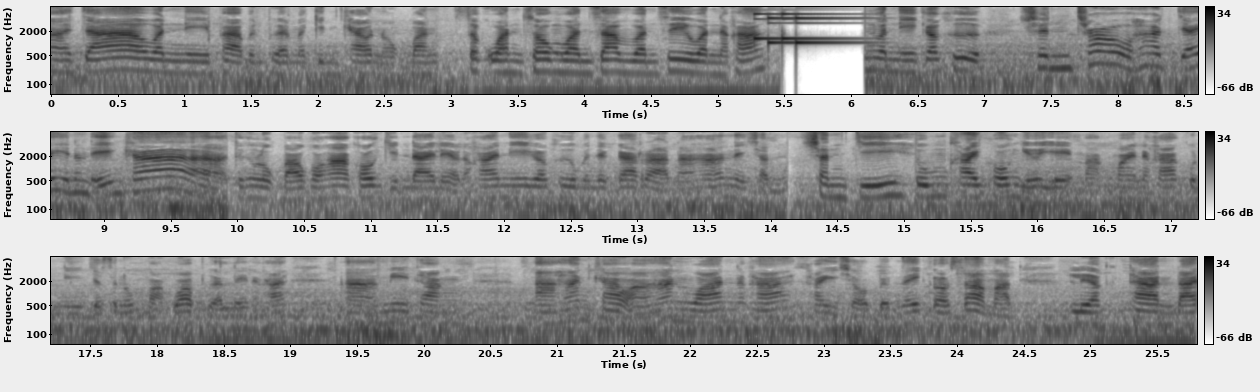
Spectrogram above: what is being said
มาจ้าวันนี้พาเพื่อนๆมากินข้าวนอกบ้านสักวันสองวันสามวันสี่วันนะคะ วันนี้ก็คือเชนทรัลหาดใหญ่นั่นเองค่ะ ถึงหลกเบาก็ห้าของกินได้แล้วนะคะ นี่ก็คือบรรยากาศร้านอาหารในชั้นชั้นจีตุ้มไขายของเยอะแยะมากมายนะคะ คนนี้จะสนุกมากกว่าเพื่อนเลยนะคะอ่ามีทางอาหารข้าวอาหารหวานนะคะ ใครชอบแบบไหนก็สามารถเลือกทานได้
